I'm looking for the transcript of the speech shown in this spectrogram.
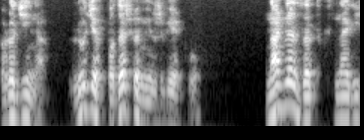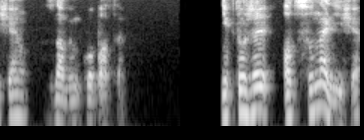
Rodzina, ludzie w podeszłym już wieku, nagle zetknęli się z nowym kłopotem. Niektórzy odsunęli się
